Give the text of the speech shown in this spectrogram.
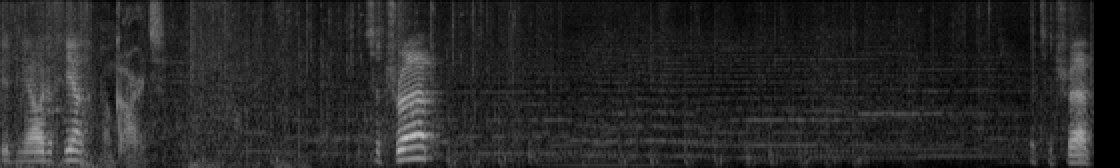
get me out of here. No guards. It's a trap. It's a trap.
